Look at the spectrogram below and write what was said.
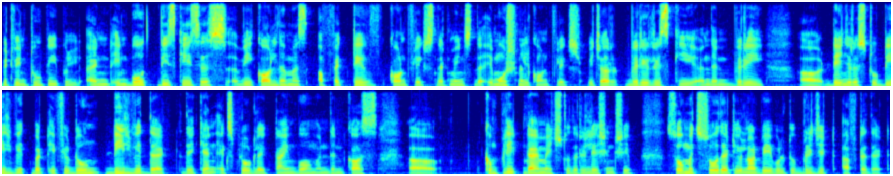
between two people. And in both these cases uh, we call them as affective conflicts. That means the emotional conflicts which are very risky and then very uh, dangerous to deal with. But if you do not deal with that they can explode like time bomb and then cause uh, complete damage to the relationship. So much so that you will not be able to bridge it after that.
